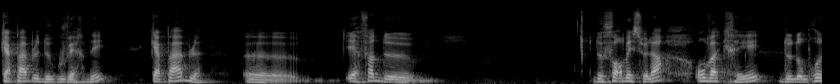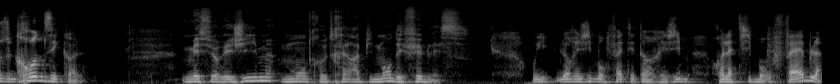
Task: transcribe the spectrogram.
capables de gouverner, capables, euh, et afin de, de former cela, on va créer de nombreuses grandes écoles. Mais ce régime montre très rapidement des faiblesses. Oui, le régime en fait est un régime relativement faible.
